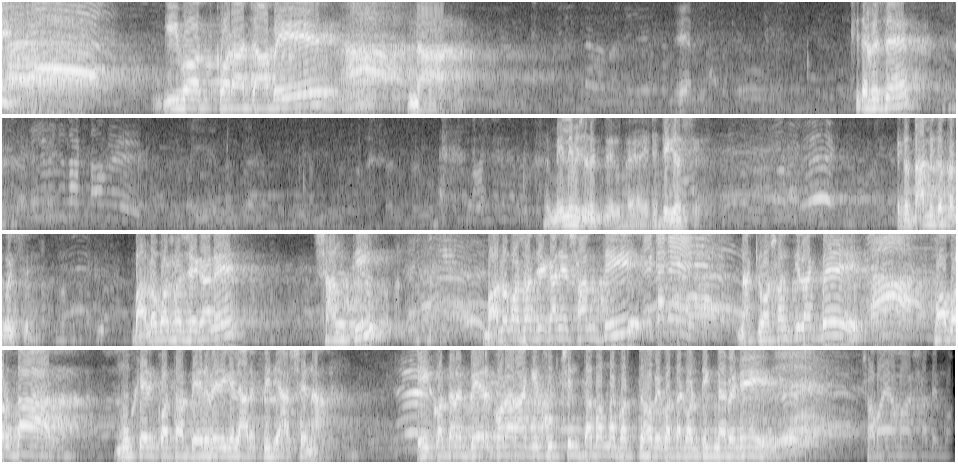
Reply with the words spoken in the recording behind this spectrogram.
গিবত করা যাবে না। কি দেখেছে মিলেমিশে হবে ভাই এটা ঠিক আছে। এটা দামি কথা কইছে। ভালোবাসা যেখানে শান্তি। ভালোবাসা যেখানে শান্তি। নাকি অশান্তি লাগবে? খবরদার। মুখের কথা বের হয়ে গেলে আর ফিরে আসে না। এই কথাটা বের করার আগে খুব চিন্তা ভাবনা করতে হবে, কথা কোন ঠিক না বেটে সবাই আমার সাথে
